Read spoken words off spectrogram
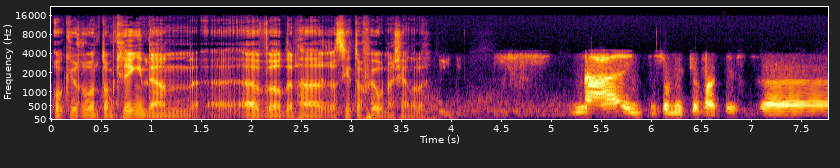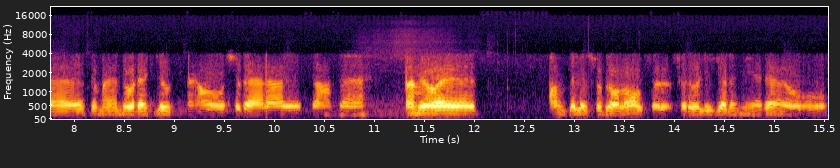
och runt omkring den eh, över den här situationen känner du? Nej, inte så mycket faktiskt. Eh, de är ändå rätt lugna och sådär. Utan, eh, men vi har ett alldeles för bra lag för, för att ligga där nere. Och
